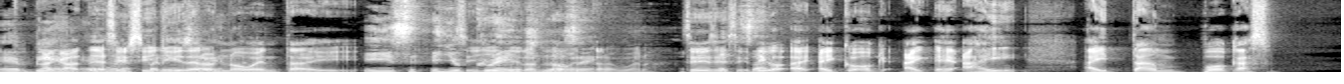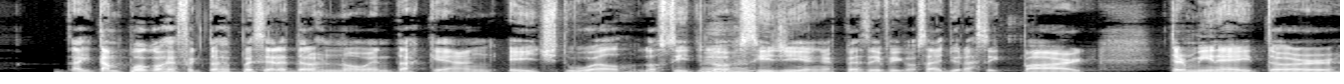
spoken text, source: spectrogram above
Es bien- acabas de es decir CG de los bien- 90 y... Y you Sí, cringe, de los lo 90 sé. no es bueno. Sí, sí, sí. Digo, hay, hay, eh, hay, hay tan pocas. Hay tan pocos efectos especiales de los 90 que han aged well. Los, los CG en específico. O sea, Jurassic Park, Terminator,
